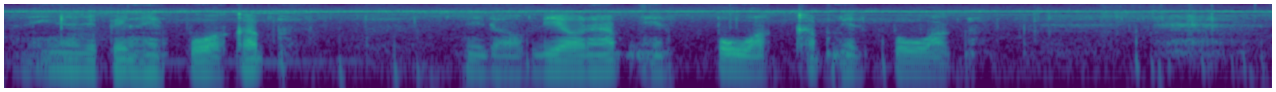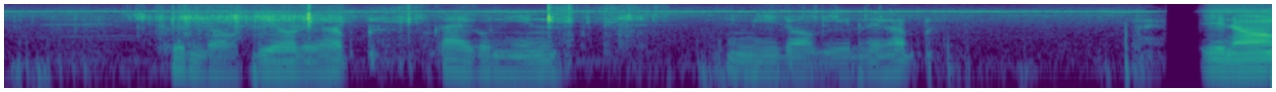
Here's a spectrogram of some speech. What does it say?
อันนี้น่าจะเป็นเห็ดปวกครับ นี่ดอกเดียวนะครับ เห็ดปวกครับเห็ดปวก ขึ้นดอกเดียวเลยครับ ใต้ก้อนหิน ไม่มีดอกอื่นเลยครับ พี่น้อง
